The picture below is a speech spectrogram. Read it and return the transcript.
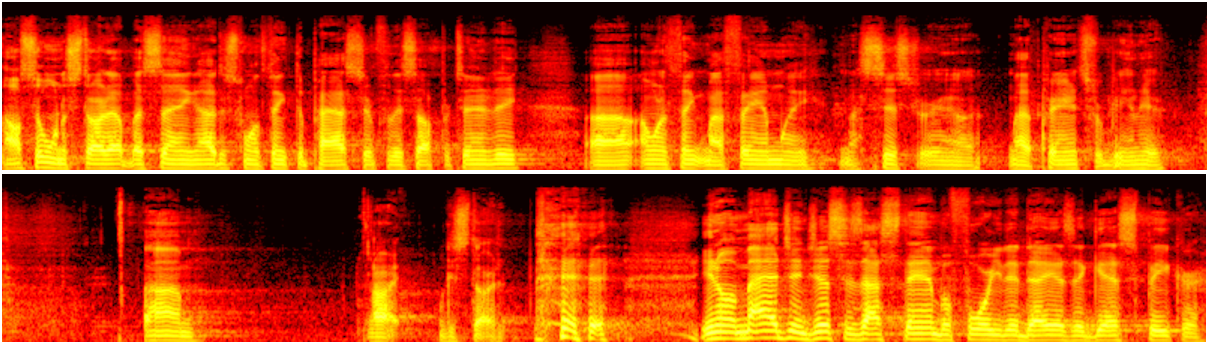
I also want to start out by saying I just want to thank the pastor for this opportunity. Uh, I want to thank my family, my sister, and uh, my parents for being here. Um, all right, we'll get started. you know, imagine just as I stand before you today as a guest speaker,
